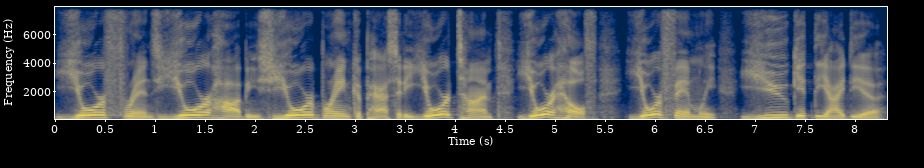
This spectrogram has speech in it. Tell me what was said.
your friends, your hobbies, your brain capacity, your time, your health, your family. You get the idea.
